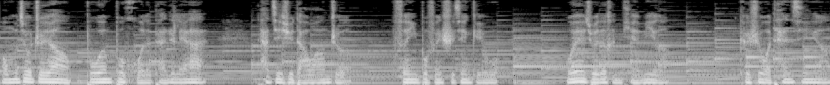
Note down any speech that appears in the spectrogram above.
我们就这样不温不火的谈着恋爱，他继续打王者，分一部分时间给我，我也觉得很甜蜜了。可是我贪心啊，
